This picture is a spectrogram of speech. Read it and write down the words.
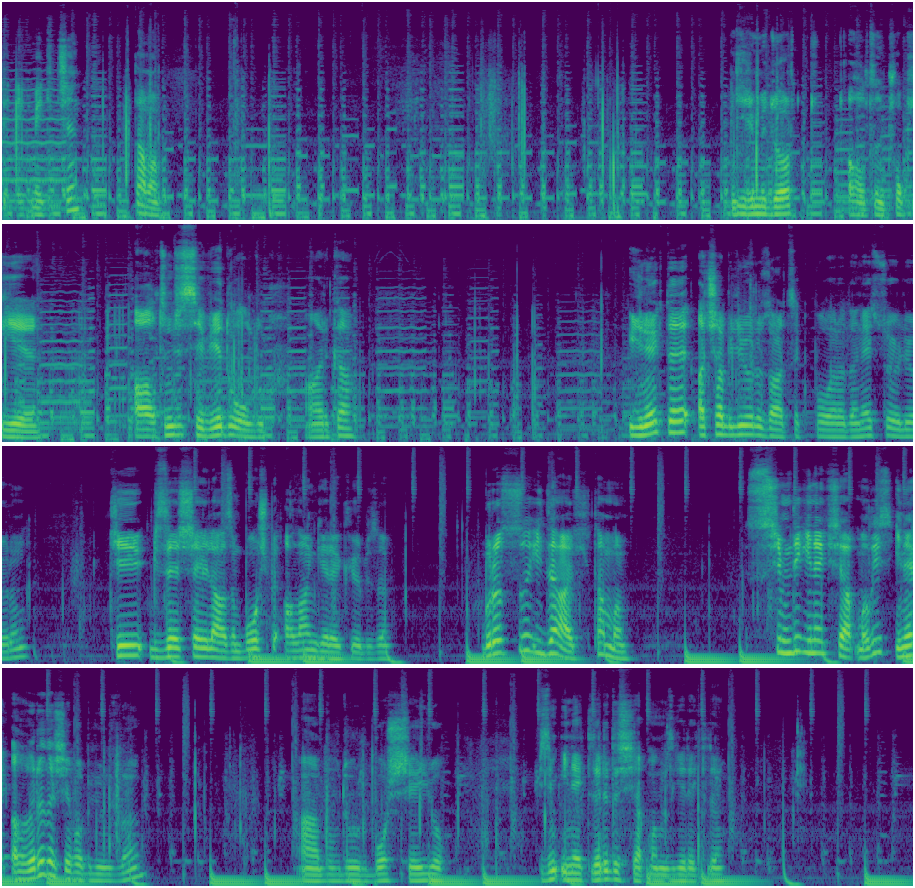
Şey ekmek için. Tamam. Yirmi dört altın çok iyi. Altıncı seviyede olduk. Harika. İnek de açabiliyoruz artık bu arada net söylüyorum. Ki bize şey lazım boş bir alan gerekiyor bize. Burası ideal tamam. Şimdi inek şey yapmalıyız. İnek ağırı da şey yapabiliyoruz lan. Ha bu dur boş şey yok. Bizim inekleri de şey yapmamız gerekli.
